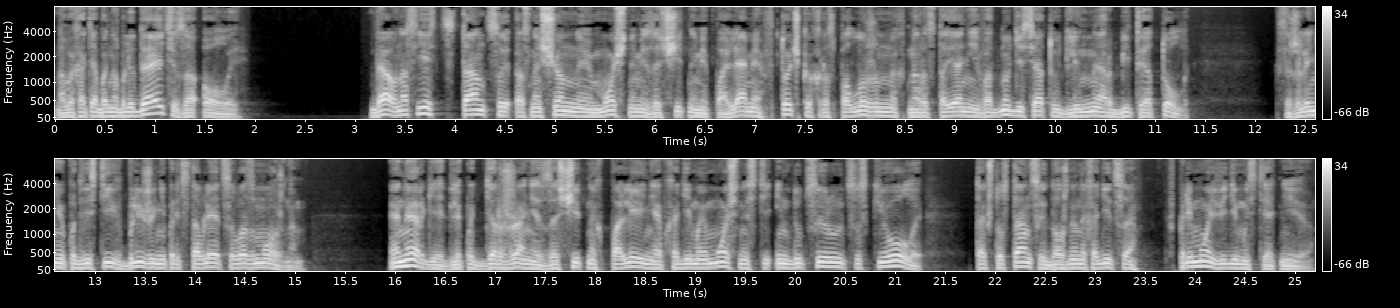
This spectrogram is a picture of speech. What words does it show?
Но вы хотя бы наблюдаете за Олой? Да, у нас есть станции, оснащенные мощными защитными полями в точках, расположенных на расстоянии в одну десятую длины орбиты атоллы. К сожалению, подвести их ближе не представляется возможным. Энергия для поддержания защитных полей необходимой мощности индуцируется с Киолы, так что станции должны находиться в прямой видимости от нее.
